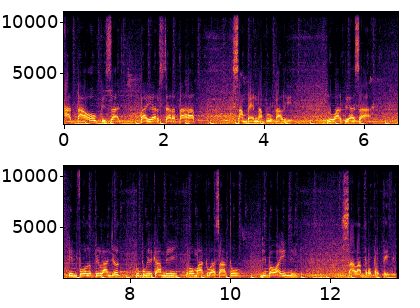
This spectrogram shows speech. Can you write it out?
atau bisa bayar secara tahap sampai 60 kali. Luar biasa. Info lebih lanjut hubungi kami Roma 21 di bawah ini. Salam properti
